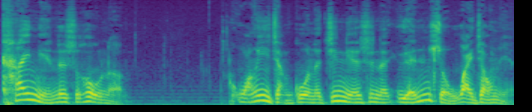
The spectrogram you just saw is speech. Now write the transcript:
开年的时候呢，王毅讲过呢，今年是呢元首外交年。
